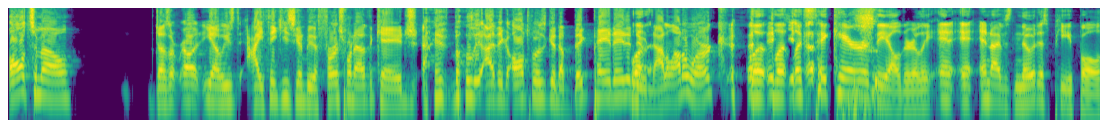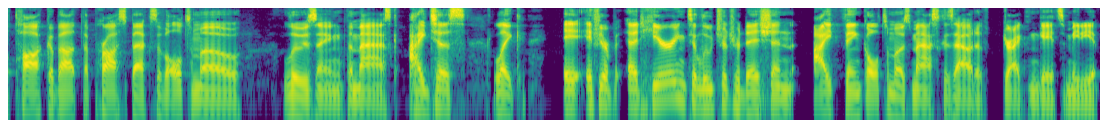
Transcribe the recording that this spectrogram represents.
Ultimo doesn't uh, you know he's I think he's going to be the first one out of the cage. I believe I think Ultimo's getting a big payday to Well, do, not a lot of work. let, us take care of the elderly. And, and, and I've noticed people talk about the prospects of Ultimo losing the mask. I just like if you're adhering to lucha tradition, I think Ultimo's mask is out of Dragon Gate's immediate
